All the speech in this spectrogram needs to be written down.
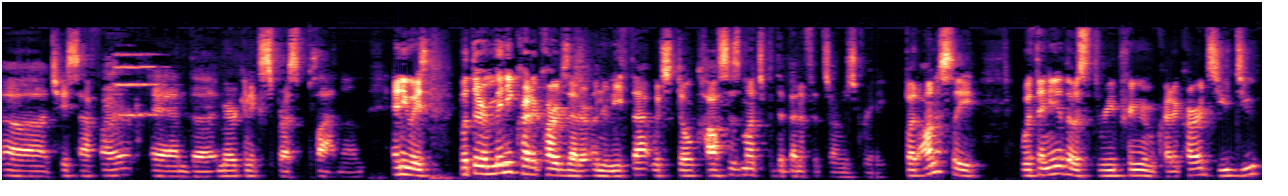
uh, Chase Sapphire, and the American Express Platinum. Anyways, but there are many credit cards that are underneath that which don't cost as much, but the benefits aren't as great. But honestly, with any of those three premium credit cards, you do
